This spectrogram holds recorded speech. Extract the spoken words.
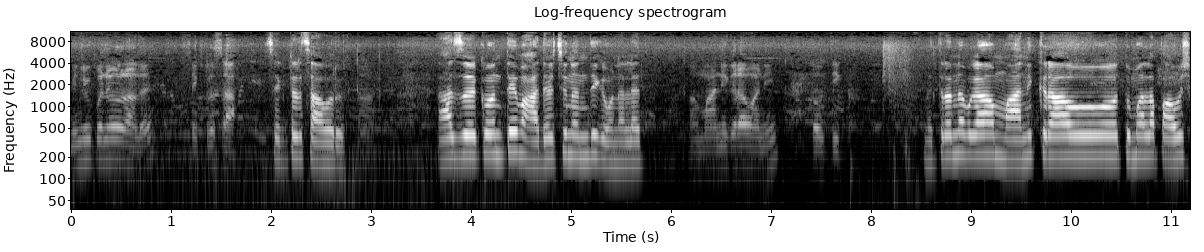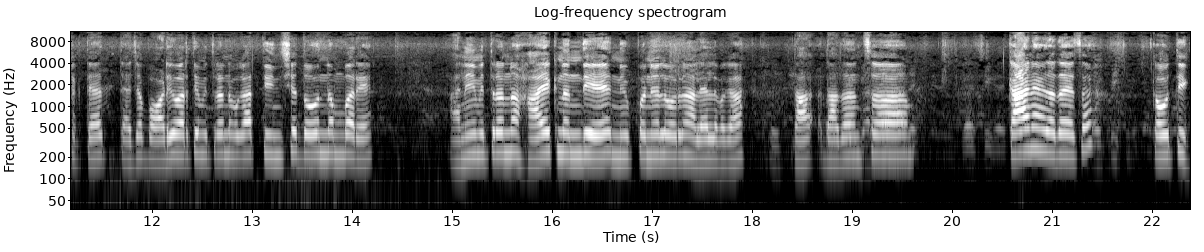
मी न्यू पुण्यावर आलोय. सेक्टर सहा. सेक्टर सहावरून. आज कोणते महादेवचे नंदी घेऊन आलेत? अं, माणिकराव आणि कौतिक. मित्रांनो बघा माणिकराव तुम्हाला पाहू शकतात. त्याच्या बॉडीवरती मित्रांनो बघा तीनशे दोन नंबर आहे. आणि मित्रांनो हा एक नंदी आहे न्यू पनवेल वरून आलेला बघा. दा दादांचा काय नाही दादा याचं? कौतिक.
